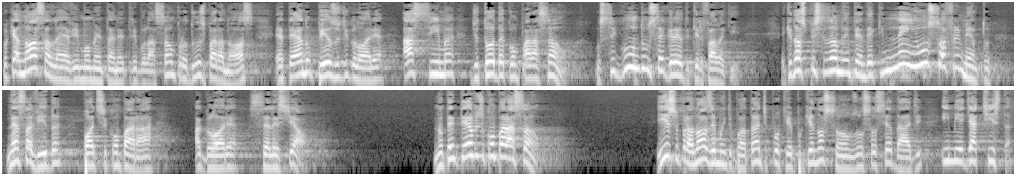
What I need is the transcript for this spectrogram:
Porque a nossa leve e momentânea tribulação produz para nós eterno peso de glória acima de toda comparação. O segundo segredo que ele fala aqui é que nós precisamos entender que nenhum sofrimento nessa vida pode se comparar à glória celestial. Não tem termos de comparação. Isso para nós é muito importante, por quê? Porque nós somos uma sociedade imediatista.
